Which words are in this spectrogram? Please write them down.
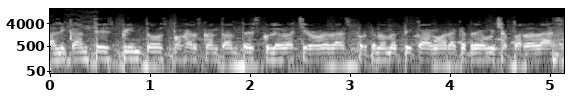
Alicantes, pintos, pájaros cantantes, culebras chirroreras, porque no me pican ahora que traigo muchas parradas.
